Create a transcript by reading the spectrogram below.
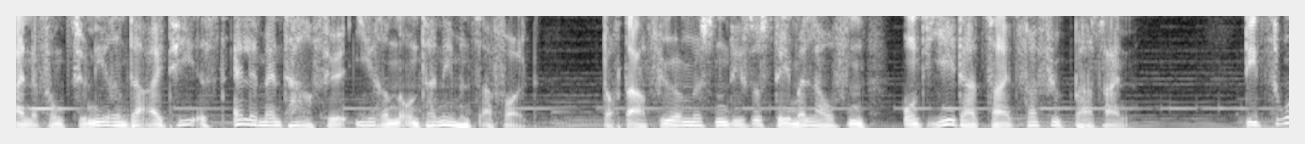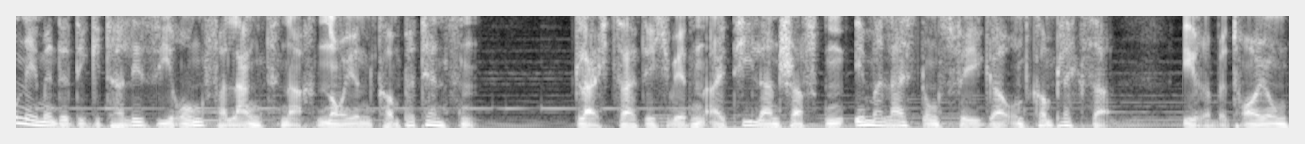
Eine funktionierende IT ist elementar für Ihren Unternehmenserfolg. Doch dafür müssen die Systeme laufen und jederzeit verfügbar sein. Die zunehmende Digitalisierung verlangt nach neuen Kompetenzen. Gleichzeitig werden IT-Landschaften immer leistungsfähiger und komplexer. Ihre Betreuung,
